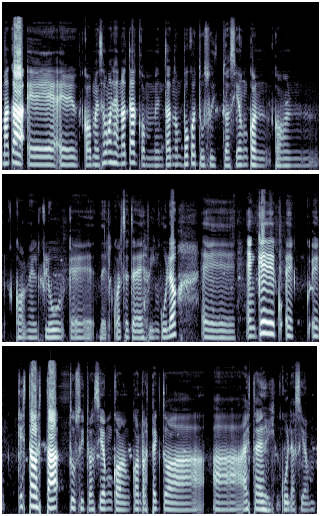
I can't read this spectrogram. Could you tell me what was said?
Maca, eh, eh, comenzamos la nota comentando un poco tu situación con, con, con el club que, del cual se te desvinculó. Eh, ¿En qué, en qué estado está tu situación con, con respecto a, a esta desvinculación?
